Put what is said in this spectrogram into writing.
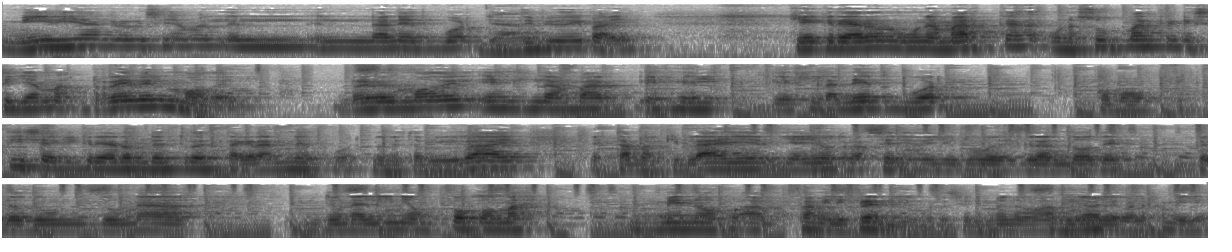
Media, creo que se llama el- la network Ya. de PewDiePie, que crearon una marca, una submarca que se llama Rebel Model. Rebel Model es la mar- es el es la network como ficticia que crearon dentro de esta gran network, donde está PewDiePie, está Markiplier y hay otra serie de youtubers grandotes, pero de, un- de una de una línea un poco más menos ah, family friendly, por decirlo, menos amigable con la familia.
